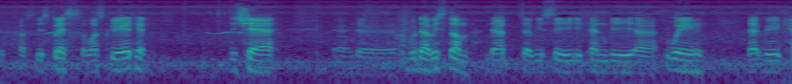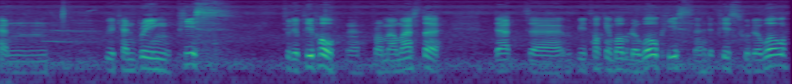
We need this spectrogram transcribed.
because this place was created to share uh, the Buddha wisdom that we see it can be a way that we can we can bring peace to the people from our master. That uh, we're talking about the world peace, uh, the peace to the world.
